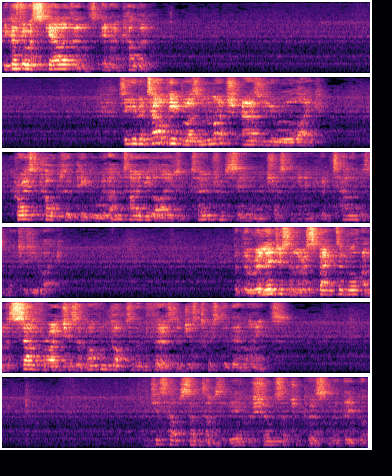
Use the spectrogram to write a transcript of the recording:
Because there were skeletons in her cupboard. So you can tell people as much as you like. Christ copes with people with untidy lives who turn from sin and are trusting in him. You can tell them as much as you like. But the religious and the respectable and the self-righteous have often got to them first and just twisted their minds. It just helps sometimes to be able to show such a person that they've got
